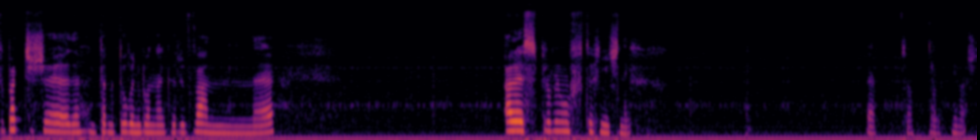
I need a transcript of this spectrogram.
wybaczcie, że tak długo nie było nagrywane. Ale z problemów technicznych. E, co? Dobra, nieważne.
